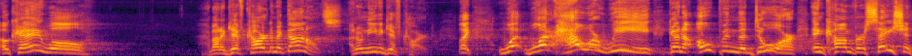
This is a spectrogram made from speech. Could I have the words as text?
Okay, well, how about a gift card to McDonald's? I don't need a gift card. Like, what, what, how are we gonna open the door in conversation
